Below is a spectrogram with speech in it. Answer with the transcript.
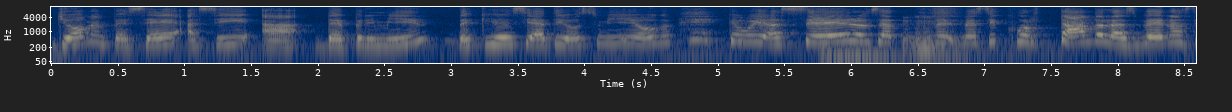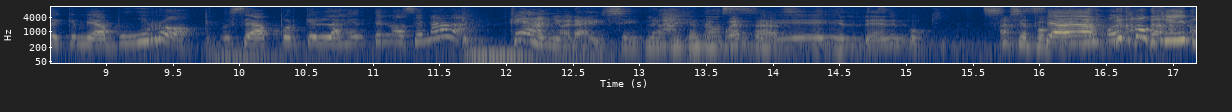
Yo me empecé así a deprimir de que yo decía, Dios mío, ¿qué voy a hacer? O sea, me, estoy cortando las venas de que me aburro. O sea, porque la gente no hace nada. ¿Qué año era ese, Blanquita? ¿Te acuerdas? Sé, el, Hace poco. O sea, muy poquito,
